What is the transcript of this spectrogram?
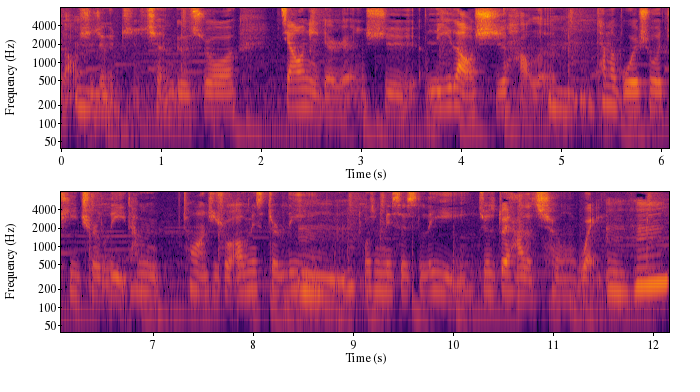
老师这个职称。比如说教你的人是李老师，好了，他们不会说 Teacher Lee，他们。通常是说哦，Mr. Lee，或是 Mrs. Lee，就是对他的称谓。嗯哼，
